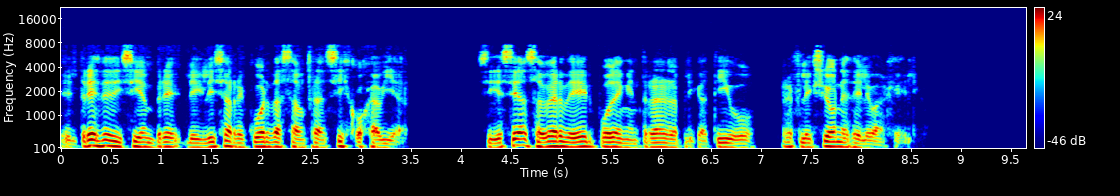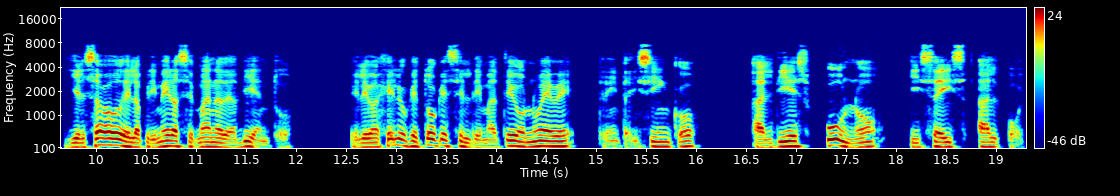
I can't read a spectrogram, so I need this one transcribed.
El 3 de diciembre, la iglesia recuerda a San Francisco Javier. Si desean saber de él, pueden entrar al aplicativo Reflexiones del Evangelio. Y el sábado de la primera semana de Adviento, el Evangelio que toca es el de Mateo 9, 35 al 10, 1 y 6 al 8.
